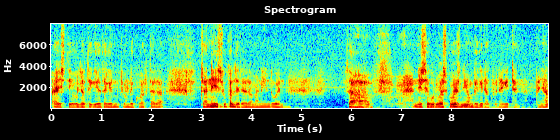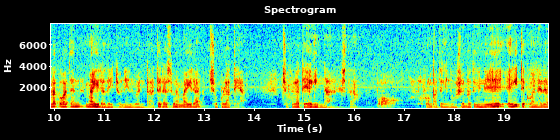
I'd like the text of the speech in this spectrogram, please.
aizti oilotegi eta genituen leku hartara, eta ni zukaldera eraman ninduen. Eta ni seguru asko ez nion begiratu egiten. Baina halako baten maira deitu ninduen, eta atera zuen maira txokolatea. Txokolatea eginda, ez da. Bo, lurrun bat egin du, usain bat egin e, egitekoan ere,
